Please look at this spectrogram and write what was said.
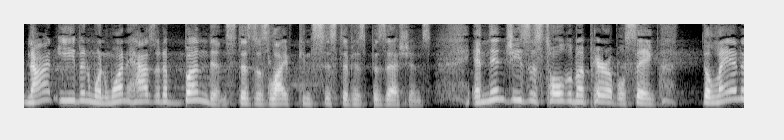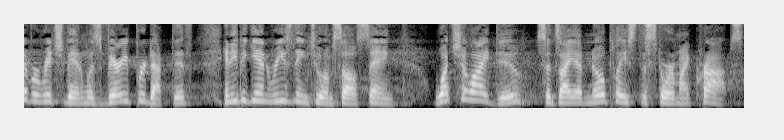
not even when one has an abundance does his life consist of his possessions. And then Jesus told them a parable saying, The land of a rich man was very productive, and he began reasoning to himself, saying, what shall I do since I have no place to store my crops?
